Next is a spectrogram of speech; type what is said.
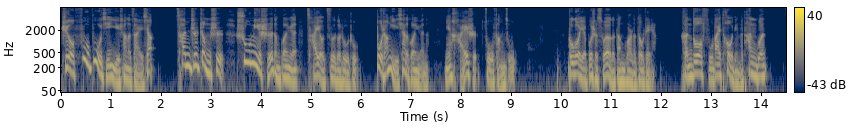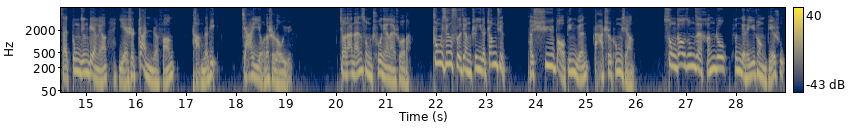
只有副部级以上的宰相。参知政事、枢密使等官员才有资格入住，部长以下的官员呢，您还是租房租。不过也不是所有的当官的都这样，很多腐败透顶的贪官在东京汴梁也是占着房、躺着地，家里有的是楼宇。就拿南宋初年来说吧，中兴四将之一的张俊，他虚报兵员，大吃空饷。宋高宗在杭州分给他一幢别墅。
